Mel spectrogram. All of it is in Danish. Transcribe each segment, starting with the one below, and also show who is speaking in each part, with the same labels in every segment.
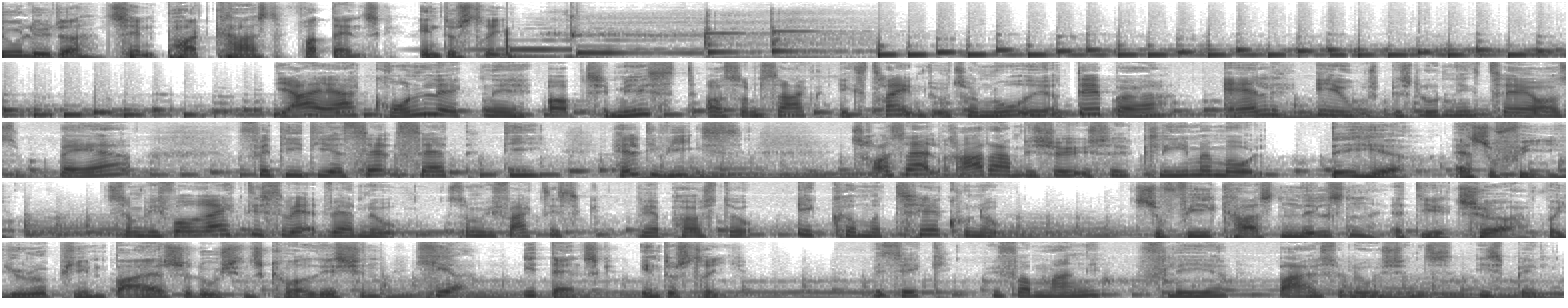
Speaker 1: Du lytter til en podcast fra Dansk Industri.
Speaker 2: Jeg er grundlæggende optimist og som sagt ekstremt utålmodig, og det bør alle EU's beslutningstagere også være, fordi de har selv sat de heldigvis trods alt ret ambitiøse klimamål.
Speaker 1: Det her er Sofie.
Speaker 2: Som vi får rigtig svært ved at nå, som vi faktisk ved at påstå ikke kommer til at kunne nå.
Speaker 1: Sofie Carsten Nielsen er direktør for European Biosolutions Coalition her i Dansk Industri.
Speaker 2: Hvis ikke vi får mange flere biosolutions i spil.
